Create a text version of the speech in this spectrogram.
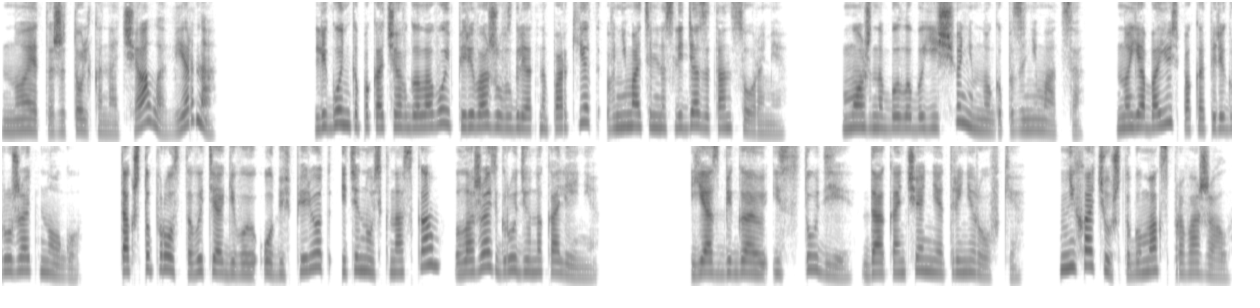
Но это же только начало, верно? Легонько покачав головой, перевожу взгляд на паркет, внимательно следя за танцорами. Можно было бы еще немного позаниматься, но я боюсь пока перегружать ногу. Так что просто вытягиваю обе вперед и тянусь к носкам, ложась грудью на колени. Я сбегаю из студии до окончания тренировки. Не хочу, чтобы Макс провожал.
